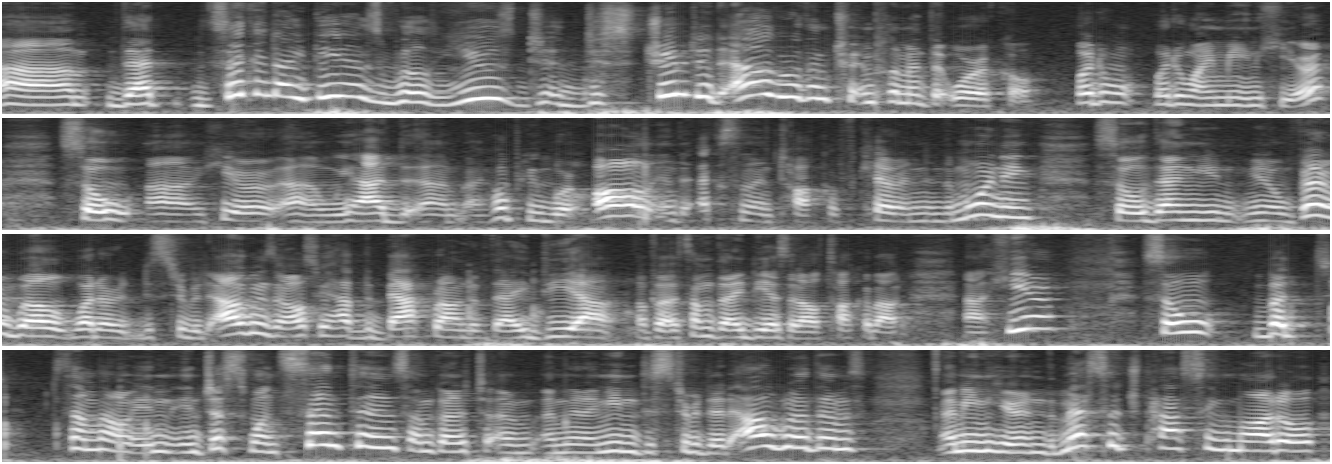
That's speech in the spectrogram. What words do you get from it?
Um, that second idea is we'll use distributed algorithm to implement the oracle. What do, what do I mean here? So uh, here uh, we had, um, I hope you were all in the excellent talk of Keren in the morning. So then you, you know very well what are distributed algorithms. I also have the background of the idea, of uh, some of the ideas that I'll talk about uh, here. So, but somehow in, in just one sentence, I'm going to, um, I mean, I mean distributed algorithms. I mean here in the message passing model.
